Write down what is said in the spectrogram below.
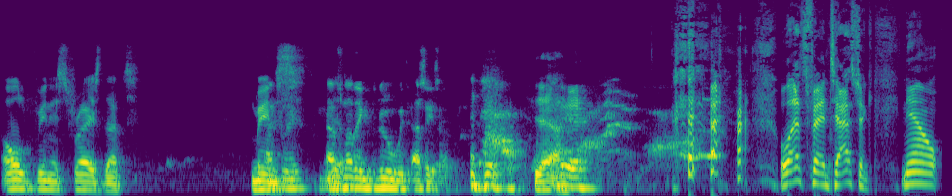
old Finnish phrase that means Actually, has yeah, nothing to do with Aziz. yeah. Yeah. well, that's fantastic. Now,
